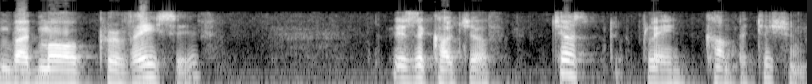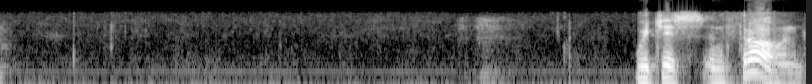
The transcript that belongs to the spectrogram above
but more pervasive. is the culture of just plain competition, which is enthroned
